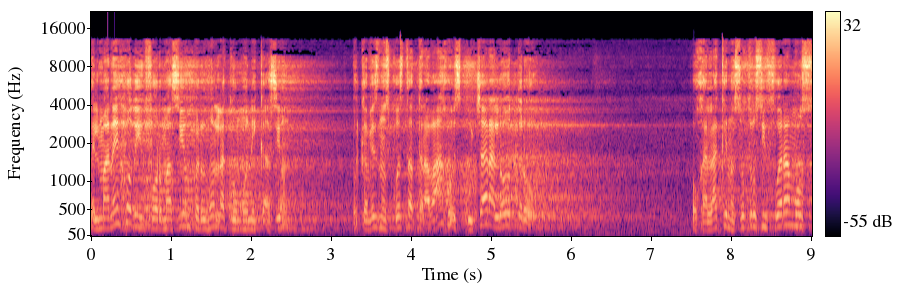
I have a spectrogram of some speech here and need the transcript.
el manejo de información, pero no la comunicación porque a veces nos cuesta trabajo escuchar al otro. Ojalá que nosotros si fuéramos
